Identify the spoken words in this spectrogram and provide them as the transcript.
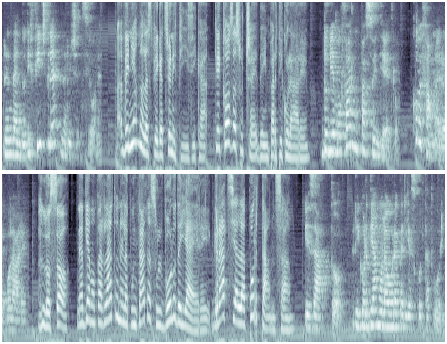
rendendo difficile la ricezione. Ma veniamo alla spiegazione fisica. Che cosa succede in particolare? Dobbiamo fare un passo indietro. Come fa un aereo a volare? Lo so, ne abbiamo parlato nella puntata sul volo degli aerei, grazie alla portanza. Esatto, ricordiamola ora per gli ascoltatori.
